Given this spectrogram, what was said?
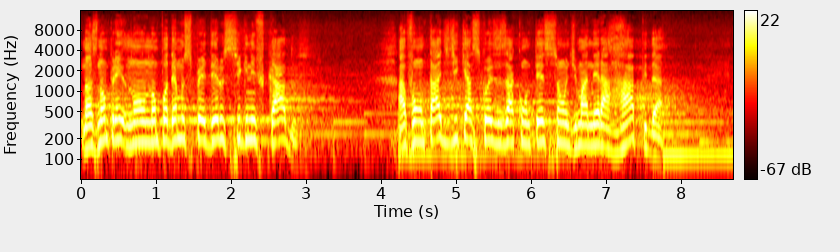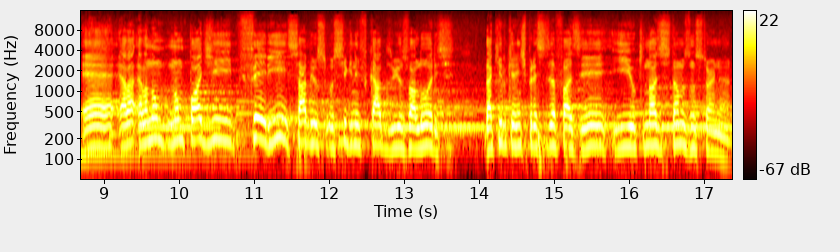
Nós não, não, não podemos perder os significados. A vontade de que as coisas aconteçam de maneira rápida, é, ela, ela não, não pode ferir, sabe, os, os significados e os valores daquilo que a gente precisa fazer e o que nós estamos nos tornando.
